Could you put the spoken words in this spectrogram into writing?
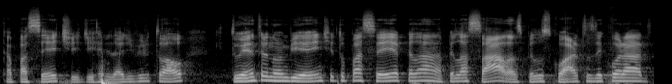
capacete de realidade virtual, que tu entra no ambiente e tu passeia pela, pelas salas, pelos quartos decorados.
